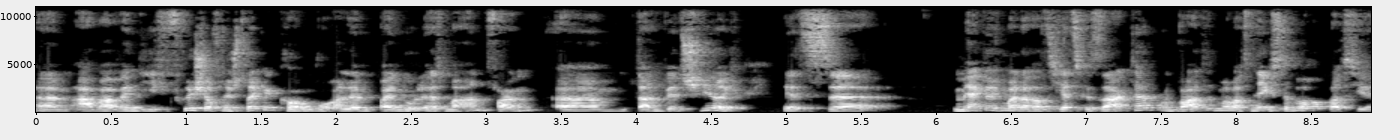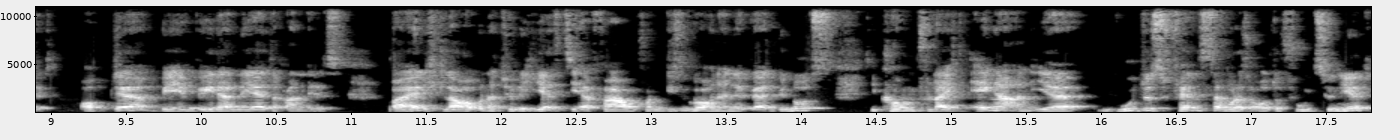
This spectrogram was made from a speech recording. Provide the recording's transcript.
Ähm, aber wenn die frisch auf eine Strecke kommen, wo alle bei Null erstmal anfangen, ähm, dann wird es schwierig. Jetzt äh, merkt euch mal, was ich jetzt gesagt habe und wartet mal, was nächste Woche passiert. Ob der BMW da näher dran ist. Weil ich glaube natürlich jetzt, die Erfahrungen von diesem Wochenende werden genutzt. Die kommen vielleicht enger an ihr gutes Fenster, wo das Auto funktioniert.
